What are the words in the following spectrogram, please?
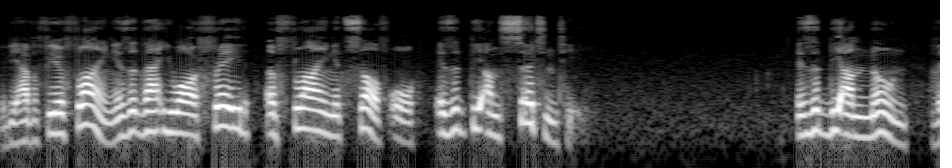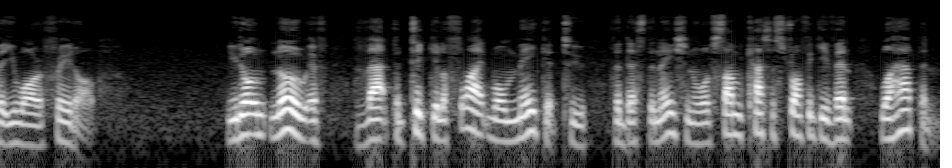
If you have a fear of flying, is it that you are afraid of flying itself, or is it the uncertainty? Is it the unknown that you are afraid of? You don't know if that particular flight will make it to the destination, or if some catastrophic event will happen.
